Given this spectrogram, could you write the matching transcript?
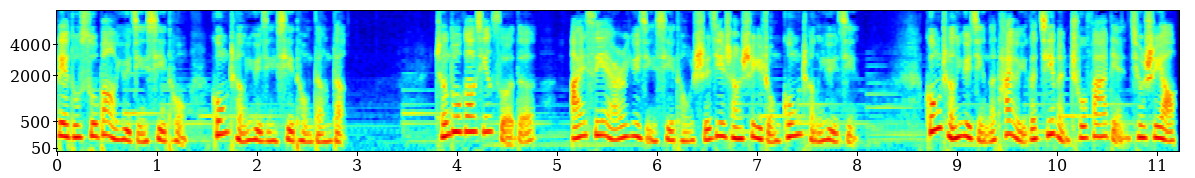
烈度速报预警系统、工程预警系统等等。成都高新所的 ICL 预警系统实际上是一种工程预警。工程预警呢，它有一个基本出发点，就是要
